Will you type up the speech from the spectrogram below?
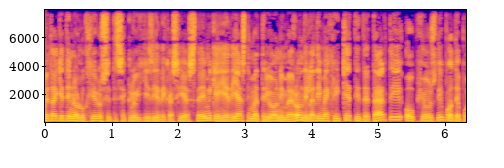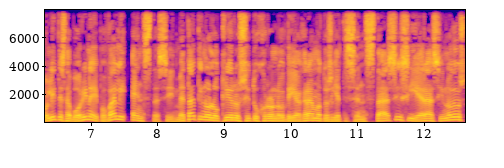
Μετά και την ολοκλήρωση της εκλογικής διαδικασίας Θέμη και για διάστημα τριών ημερών, δηλαδή μέχρι και την Τετάρτη, οποιοδήποτε πολίτης θα μπορεί να υποβάλει ένσταση. Μετά την ολοκλήρωση του χρονοδιαγράμματος για τις ενστάσεις, η Ιερά Σύνοδος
